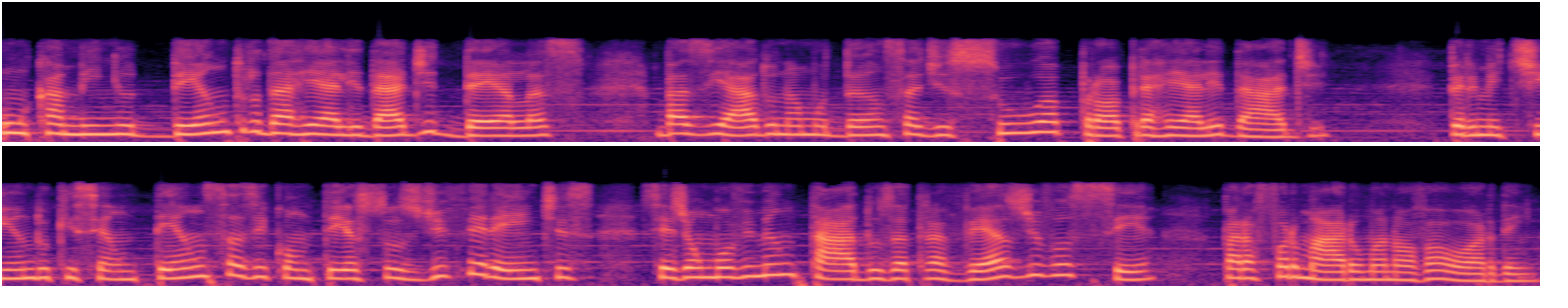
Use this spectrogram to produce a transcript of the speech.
um caminho dentro da realidade delas, baseado na mudança de sua própria realidade, permitindo que sentenças e contextos diferentes sejam movimentados através de você para formar uma nova ordem.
